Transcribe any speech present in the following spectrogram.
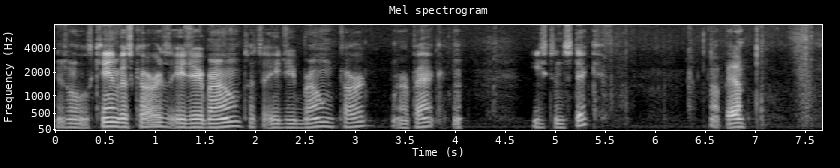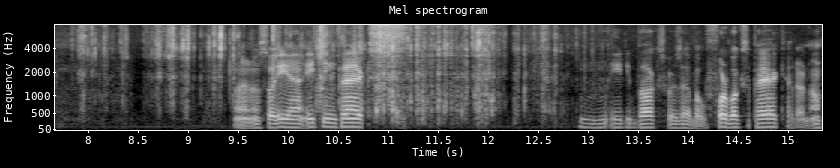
Here's one of those canvas cards, AJ Brown. That's an AJ Brown card, or pack. Easton Stick. Not bad. I don't know, so yeah, 18 packs. Hmm, 80 bucks, was that, about 4 bucks a pack? I don't know.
